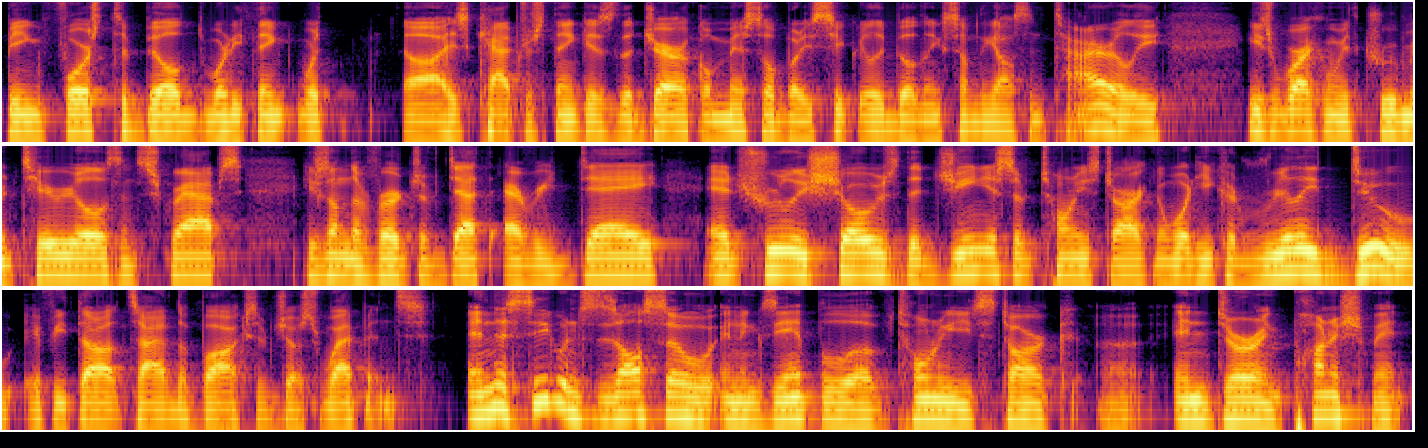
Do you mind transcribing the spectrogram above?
being forced to build what he think what uh, his captors think is the Jericho missile, but he's secretly building something else entirely. He's working with crude materials and scraps. He's on the verge of death every day. And it truly shows the genius of Tony Stark and what he could really do if he thought outside of the box of just weapons. And this sequence is also an example of Tony Stark uh, enduring punishment.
